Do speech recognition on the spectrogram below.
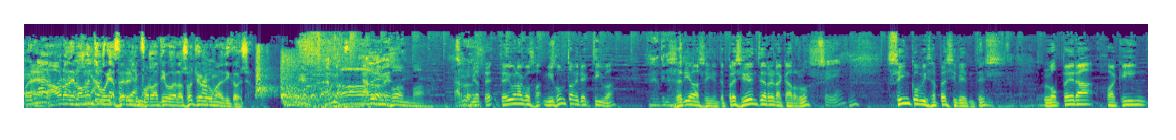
Pues eh, nada, ahora de momento voy a hacer el informativo de las 8 y luego me dedico a eso. Juanma. Carlos. Mira, te, te digo una cosa. Mi junta directiva sería la siguiente. Presidente Herrera Carlos. Sí. Cinco vicepresidentes. Lopera, Joaquín,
